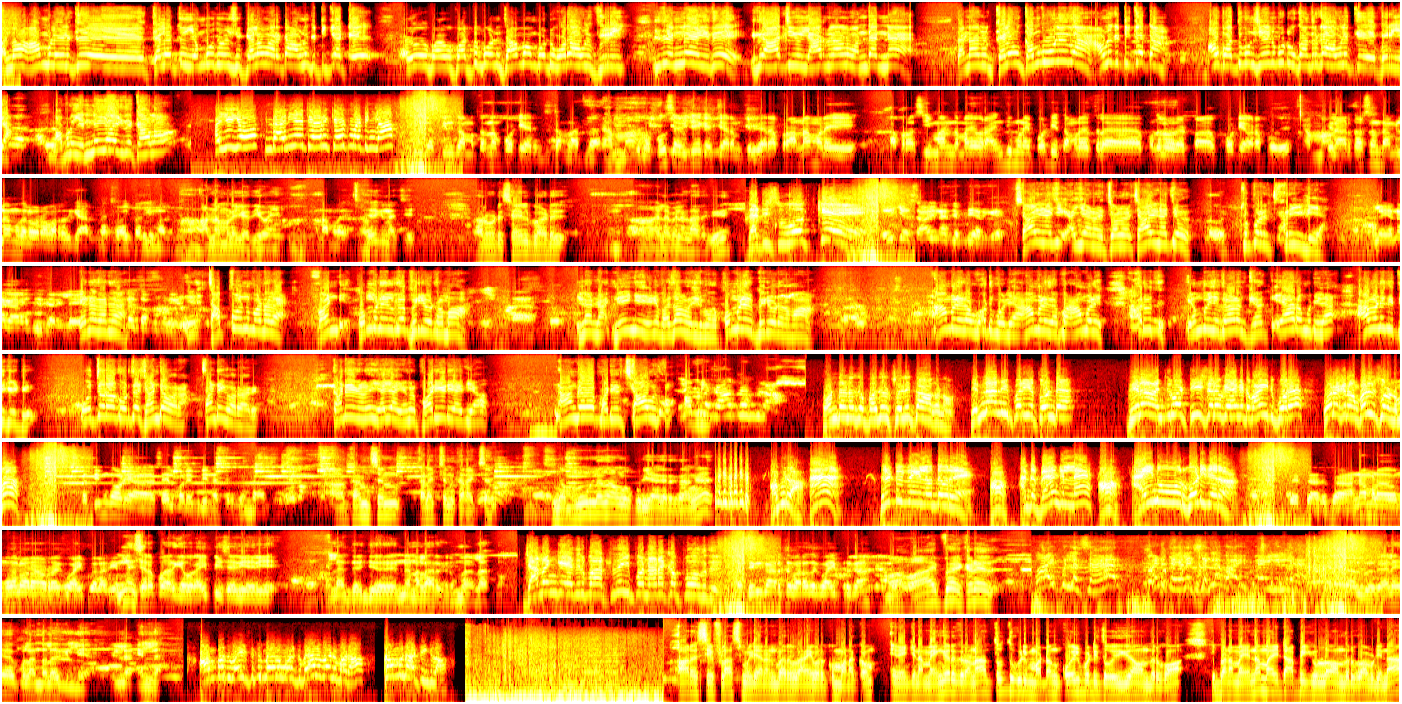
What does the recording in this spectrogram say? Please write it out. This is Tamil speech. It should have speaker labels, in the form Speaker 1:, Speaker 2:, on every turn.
Speaker 1: அந்த ஆம்பளைகளுக்கு கிழட்டு எண்பது வயசு கிழவா இருக்கான் அவனுக்கு டிக்கெட்டு பத்து பொண்ணு சாமான் போட்டு போற அவளுக்கு ஃப்ரீ இது என்ன இது? இது ஆட்சி யாருனாலும் வந்தா என்ன? தன்னால கிழவன் கம்பூனு தான் அவனுக்கு டிக்கெட்டான் அவன் பத்து பொண்ணு சேர்ந்து போட்டு உட்காந்துருக்கா அவளுக்கு பெரியா அப்புறம் என்னையா இது காலம்?
Speaker 2: ஐயோ இந்த அநியாயத்தை யாரும் கேட்க மாட்டீங்களா?
Speaker 3: திமுக தான் போட்டியா இருந்துச்சு தமிழ்நாட்டுல. இப்ப புதுசா விஜய் கட்சி ஆரம்பிச்சிருக்காரு. அப்புறம் அண்ணாமலை அப்புறம் சீமான் இந்த மாதிரி ஒரு அஞ்சு முனை போட்டி தமிழகத்துல முதல்வர் போட்டியா வரப்போகுது. இதுல அடுத்த வருஷம் தமிழக முதல்வர் வர்றதுக்கு யாருக்கு வாய்ப்பு அதிகமா இருக்கு?
Speaker 4: அண்ணாமலைக்கு அதிக வாய்ப்பு.
Speaker 3: அண்ணாமலை. எதுக்குனாச்சு?
Speaker 4: அவரோட செயல்பாடு எல்லாமே நல்லா இருக்கு.
Speaker 5: தட் இஸ் ஓகே
Speaker 3: எதுக்கு ஸ்டாலின் ஆச்சு எப்படியா இருக்கு?
Speaker 1: ஐயா நான் சொல்றேன். ஸ்டாலின் ஆச்சு துப்புரவு சரியில்லையா?
Speaker 3: இல்ல என்ன காரணத்துக்கு தெரியல
Speaker 1: என்ன காரணம்?
Speaker 3: தப்பு
Speaker 1: ஒன்றும் பண்ணல. வண்டி பொம்பளைகளுக்கு பிரி விடணுமா? இல்ல நான்- நீங்க என்ன வசாலம் வச்சுட்டு போங்க. பொம்பளைகளுக்கு பிரி விடணுமா? ஆம்பளை ஓட்டு போடலையா? ஆம்பளை ஆம்பளை அறுபது எண்பது காலம் கே- ஏற முடியல. அவனுக்கு டிக்கெட்டு ஒருத்தராக கொடுத்தா சண்டை வரான். சண்டைக்கு வராரு. கடைகளை ஐயா எங்களுக்கு படி கிடையாதியா நாங்களே படி சாவுதோம் அப்படி.
Speaker 5: தொண்டனுக்கு பதில் சொல்லித்தான் ஆகணும். என்ன நீ பெரிய தொண்டை? தினம் அஞ்சு ரூபா டீ செலவுக்கு என்கிட்ட வாங்கிட்டு போற? உனக்கு நான் பதில் சொல்லணுமா?
Speaker 3: இந்த திமுகவுடைய செயல்பாடு எப்படி நச்சிருக்கு இந்த
Speaker 4: கமிஷன் கலெக்ஷன் கரெக்ஷன் இந்த மூணுல தான் அவங்க குறியாக இருக்கிறாங்க.
Speaker 5: அவரா?
Speaker 6: திருட்டு பையில வந்தவரு. அந்த பேங்க்ல. ஐநூறு கோடி தரும்.
Speaker 3: இப்ப அண்ணாமலை முதல்வர் வர்றதுக்கு வாய்ப்புகள் அதிகம்.
Speaker 7: இன்னும் சிறப்பா இருக்கு ஒரு ஐபிஎஸ் அதிகாரி. எல்லாம் தெரிஞ்சு இன்னும் நல்லா இருக்கு ரொம்ப நல்லா இருக்கும்.
Speaker 5: ஜனங்க எதிர்பார்த்தது இப்ப நடக்க போகுது.
Speaker 3: திமுக அடுத்து வர்றதுக்கு வாய்ப்பு இருக்கா?
Speaker 4: வாய்ப்பே கிடையாது.
Speaker 8: வாய்ப்பு இல்ல சார் அடுத்த எலெக்ஷன்ல வாய்ப்பே இல்ல.
Speaker 7: வேலைவாய்ப்பு வேலை வாய்ப்புல அந்த அளவுக்கு இல்லையா?
Speaker 3: இல்ல.
Speaker 7: இல்ல.
Speaker 5: ஐம்பது வயசுக்கு மேல உனக்கு வேலை வேணுமாடா? கம்மு நாட்டிங்களா
Speaker 3: ஆர்எஸ்சி ஃபிளாஸ் மீடியா நண்பர்கள் அனைவருக்கும் வணக்கம். இன்னைக்கு நம்ம எங்க இருக்கிறோம்னா தூத்துக்குடி மாவட்டம் கோயில்பட்டி தொகுதிக்கு தான் வந்திருக்கோம். இப்போ நம்ம என்ன மாதிரி டாபிக் உள்ள வந்திருக்கோம் அப்படின்னா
